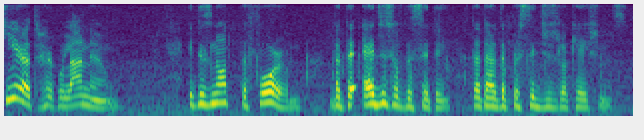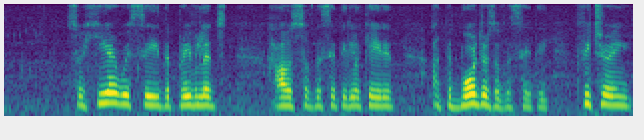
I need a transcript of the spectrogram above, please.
Here at Herculaneum, it is not the forum, but the edges of the city that are the prestigious locations. So here we see the privileged house of the city located at the borders of the city, featuring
